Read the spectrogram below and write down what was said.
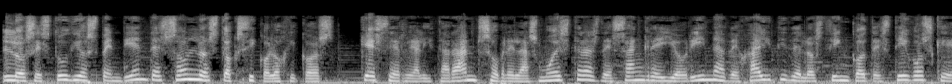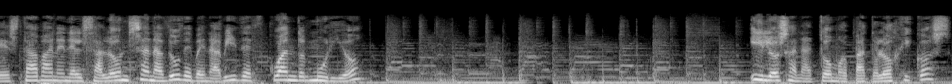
Los estudios pendientes son los toxicológicos, que se realizarán sobre las muestras de sangre y orina de Haiti de los cinco testigos que estaban en el Salón Sanadú de Benavidez cuando murió. Y los anatomopatológicos,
